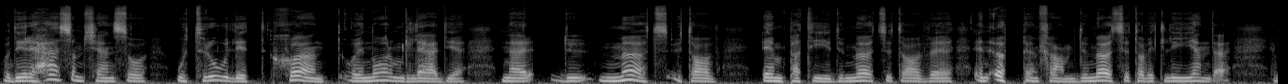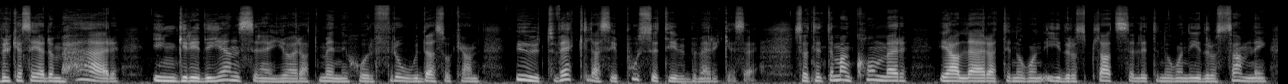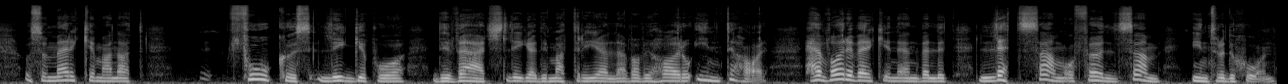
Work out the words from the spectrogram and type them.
Och det är det här som känns så otroligt skönt och enorm glädje när du möts utav empati, du möts av eh, en öppen famn, du möts av ett leende. Jag brukar säga att de här ingredienserna gör att människor frodas och kan utvecklas i positiv bemärkelse. Så att inte man kommer i all ära till någon idrottsplats eller till någon idrottssamling och så märker man att eh, fokus ligger på det världsliga, det materiella, vad vi har och inte har. Här var det verkligen en väldigt lättsam och följsam introduktion.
